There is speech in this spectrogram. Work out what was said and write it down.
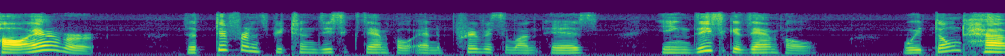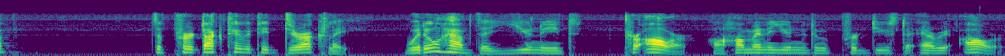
However, the difference between this example and the previous one is in this example, we don't have the productivity directly. We don't have the unit per hour or how many units we produced every hour.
